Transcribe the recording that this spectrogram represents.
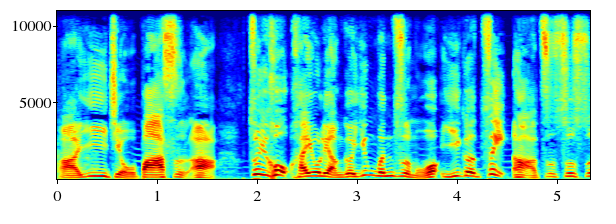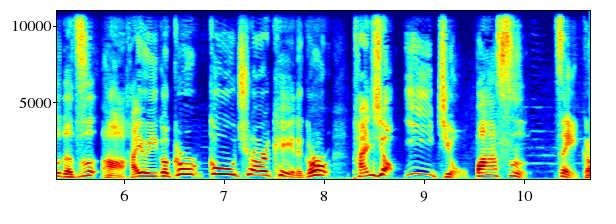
啊，一九八四啊。最后还有两个英文字母，一个 Z 啊，滋滋滋的滋啊，还有一个勾勾圈 K 的勾，谈笑一九八四 Z 勾。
